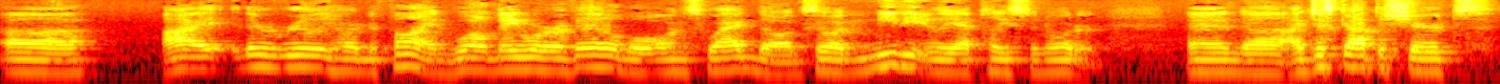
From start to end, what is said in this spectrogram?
uh, I they're really hard to find. Well, they were available on Swag Dog, so immediately I placed an order, and uh, I just got the shirts.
